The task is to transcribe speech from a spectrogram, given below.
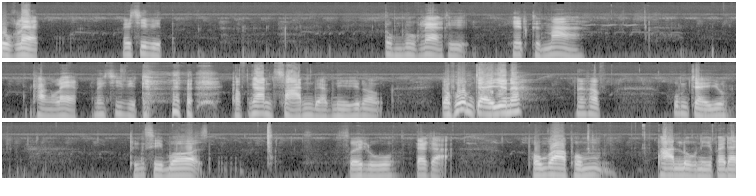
ลูกแรกในชีวิต ตุ่มลูกแรกที่เฮ็ดขึ้นมาครั้งแรกในชีวิต กับงานสารแบบนี้พี่น้องก็ภูมิใจอยู่นะนะครับภูมิใจอยู่ ถึงสีบอสวยรู้แต่กะผมว่าผมผ่านลูกนี้ไปได้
